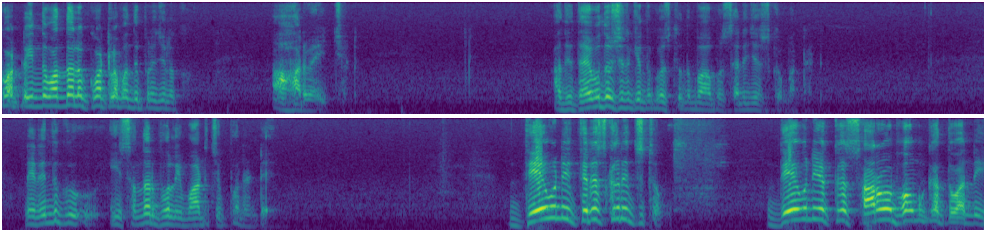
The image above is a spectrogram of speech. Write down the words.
కోట్ల ఇన్ని వందల కోట్ల మంది ప్రజలకు ఆహారమే ఇచ్చాడు. అది దైవదూషణ కిందకు వస్తుంది బాబు సరి చేసుకోమన్నాడు నేను ఎందుకు ఈ సందర్భంలో ఈ మాట చెప్పానంటే దేవుని తిరస్కరించటం దేవుని యొక్క సార్వభౌమకత్వాన్ని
